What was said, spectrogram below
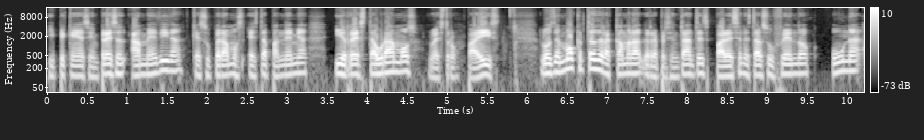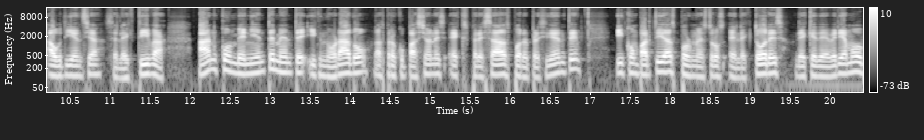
y pequeñas empresas a medida que superamos esta pandemia y restauramos nuestro país. Los demócratas de la Cámara de Representantes parecen estar sufriendo una audiencia selectiva. Han convenientemente ignorado las preocupaciones expresadas por el presidente y compartidas por nuestros electores de que deberíamos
